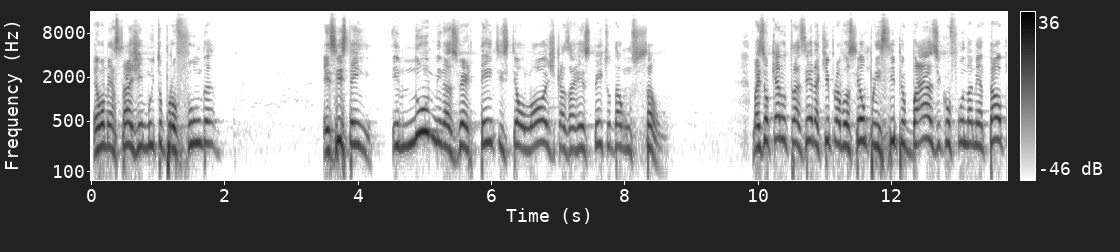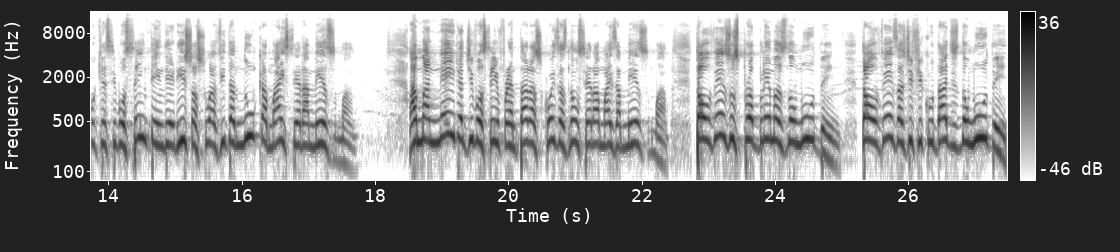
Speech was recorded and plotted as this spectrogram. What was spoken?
é uma mensagem muito profunda. Existem inúmeras vertentes teológicas a respeito da unção. Mas eu quero trazer aqui para você um princípio básico, fundamental, porque se você entender isso, a sua vida nunca mais será a mesma. A maneira de você enfrentar as coisas não será mais a mesma. Talvez os problemas não mudem, talvez as dificuldades não mudem,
